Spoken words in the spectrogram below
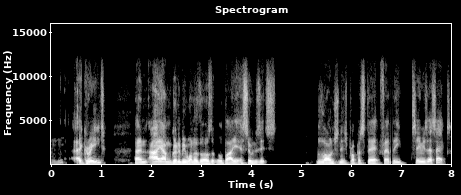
Mm-hmm. Agreed. And I am going to be one of those that will buy it as soon as it's launched in its proper state for the Series SX.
